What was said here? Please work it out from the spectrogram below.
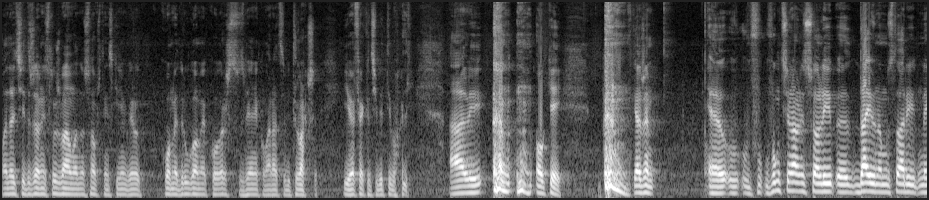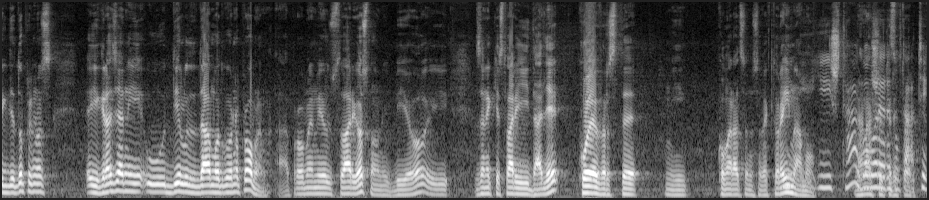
onda će državnim službama, odnosno opštinskim, kome drugome ko vrši suzbijanje komaraca biti lakše i efekt će biti bolji. Ali, okej, kažem, E, funkcionalni su, ali e, daju nam u stvari negdje doprinos i građani u dijelu da damo odgovor na problem. A problem je u stvari osnovni bio i za neke stvari i dalje. Koje vrste mi komaraca, odnosno vektora, imamo? I šta govore rezultati?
